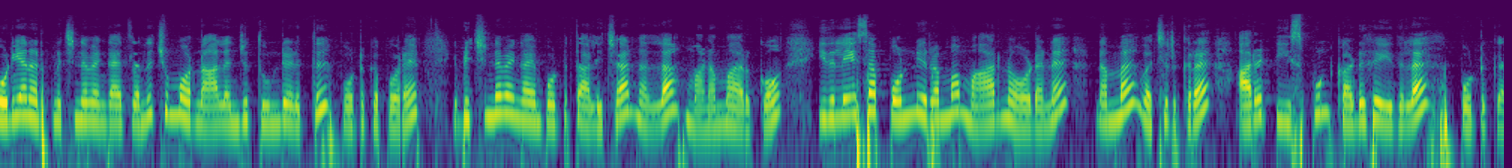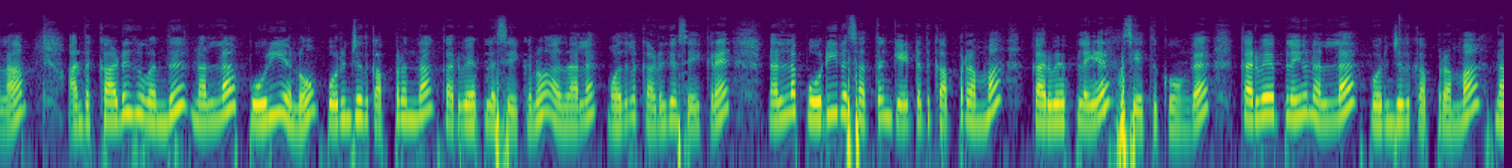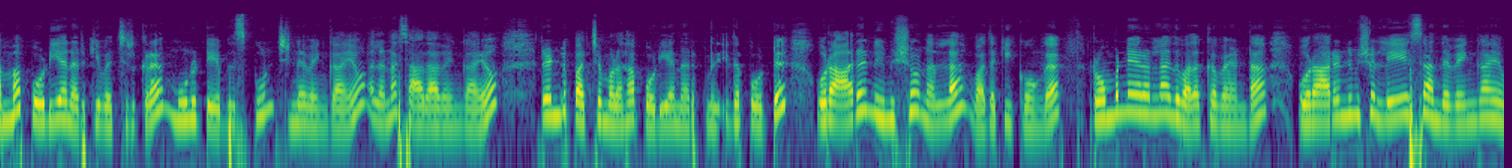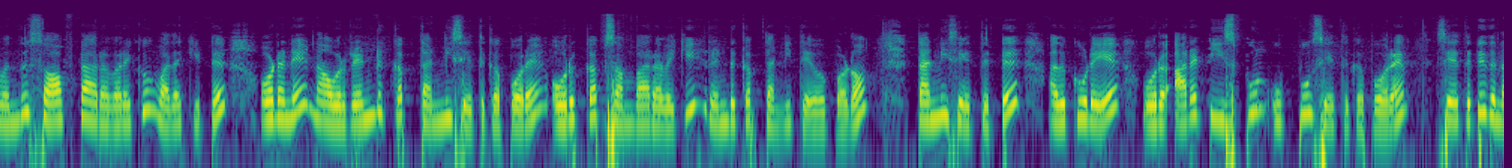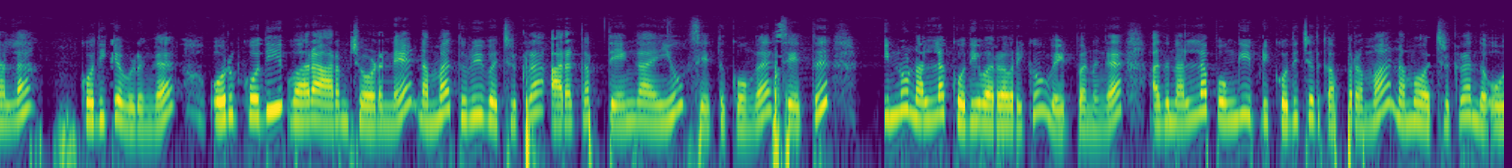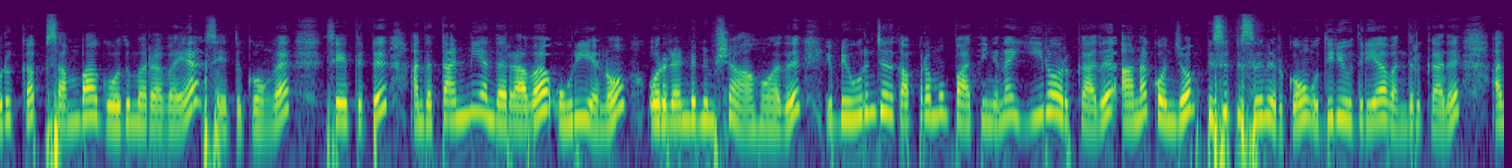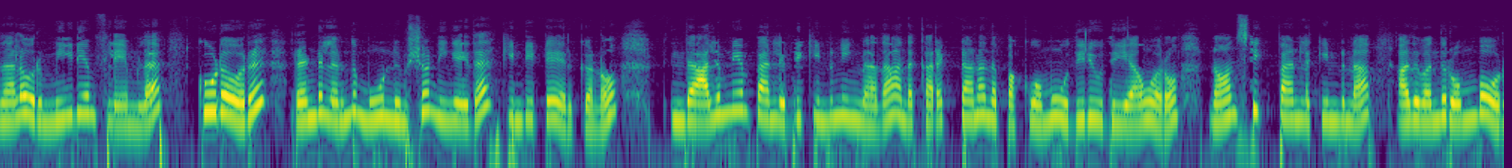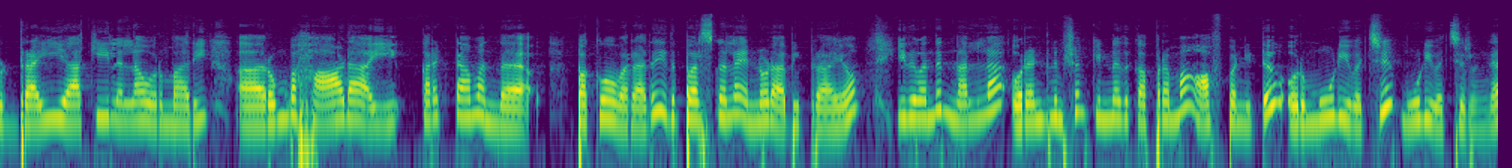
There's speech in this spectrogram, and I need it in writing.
பொடியாக நறுக்கின சின்ன வெங்காயத்துலேருந்து சும்மா ஒரு நாலஞ்சு துண்டு எடுத்து போட்டுக்க போகிறேன் இப்படி சின்ன வெங்காயம் போட்டு தாளிச்சா நல்லா மணமாக இருக்கும். இது லேசாக பொன்னிறமாக மாறின உடனே நம்ம வச்சுருக்கிற அரை டீஸ்பூன் கடுகை இதில் போட்டுக்கலாம். அந்த கடுகு வந்து நல்லா பொரியணும். பொரிஞ்சதுக்கு அப்புறம் தான் கருவேப்பிலை சேர்க்கணும். அதனால் முதல்ல கடுகை சேர்க்குறேன். நல்லா பொரியிற சத்தம் கேட்டதுக்கு அப்புறமா கருவேப்பிலையை சேர்த்துக்கோங்க. கருவேப்பிலையும் நல்லா பொரிஞ்சதுக்கு அப்புறமா நம்ம பொடியாக நறுக்கி வச்சிருக்கிற மூணு டேபிள் ஸ்பூன் சின்ன வெங்காயம் இல்லைன்னா சாதா வெங்காயம் ரெண்டு பச்சை மிளகா பொடியாக நறுக்குனது. இதை போட்டு ஒரு அரை நிமிஷம் நல்லா வதக்கிக்கோங்க. ரொம்ப நேரம்லாம் இது வதக்க வேண்டாம். ஒரு அரை நிமிஷம் லேசாக அந்த வெங்காயம் வந்து சாஃப்ட் ஆகிற வரைக்கும் வதக்கிட்டு உடனே நான் ஒரு ரெண்டு கப் தண்ணி சேர்த்துக்க போகிறேன் ஒரு கப் சம்பா ரவைக்கு ரெண்டு கப் தண்ணி தேவைப்படும். தண்ணி சேர்த்துட்டு அது கூடயே ஒரு அரை டீஸ்பூன் உப்பும் சேர்த்துக்க போகிறேன் சேர்த்துட்டு இது நல்லா கொதிக்க விடுங்க. ஒரு கொதி வர ஆரம்பித்த உடனே நம்ம துருவி வச்சிருக்கிற அரை கப் தேங்காயையும் சேர்த்துக்கோங்க. சேர்த்து இன்னும் நல்லா கொதி வர வரைக்கும் வெயிட் பண்ணுங்க. அது நல்லா பொங்கி இப்படி கொதிச்சதுக்கு அப்புறமா நம்ம வச்சிருக்கிற அந்த ஒரு கப் சம்பா கோதுமை ரவையை சேர்த்துக்கோங்க. சேர்த்துட்டு அந்த தண்ணி அந்த ரவை உரியணும். ஒரு ரெண்டு நிமிஷம் ஆகும் அது. இப்படி உறிஞ்சதுக்கு அப்புறமும் பார்த்தீங்கன்னா ஈரம் இருக்காது. ஆனால் கொஞ்சம் பிசு பிசுன்னு இருக்கும். உதிரி உதிரியாக வந்திருக்காது. அதனால ஒரு மீடியம் ஃப்ளேமில் கூட ஒரு ரெண்டுலேருந்து மூணு நிமிஷம் நீங்கள் இதை கிண்டிகிட்டே இருக்கணும். இந்த அலுமினியம் பேனில் எப்படி கிண்டுனீங்கன்னா தான் அந்த கரெக்டான அந்த பக்குவமும் உதிரி உதிரியாகவும் வரும். நான்ஸ்டிக் பேனில் கிண்டுனா அது வந்து ரொம்ப ஒரு ட்ரையாக கீழெல்லாம் ஒரு மாதிரி ரொம்ப ஹார்டாகி கரெக்டாக அந்த பக்குவம் வராது. இது பர்சனலாக என்னோட அபிப்பிராயம். இது வந்து நல்லா ஒரு ரெண்டு நிமிஷம் கிண்ணதுக்கு அப்புறமா ஆஃப் பண்ணிட்டு ஒரு மூடி வச்சு மூடி வச்சிருங்க.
